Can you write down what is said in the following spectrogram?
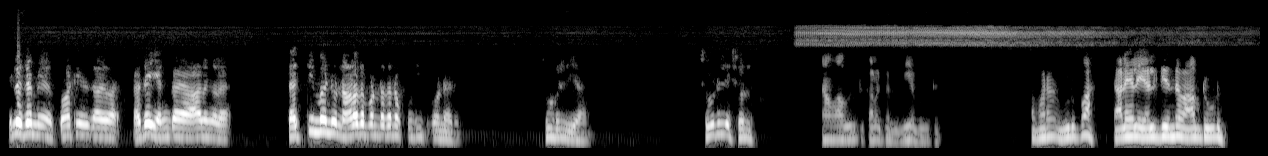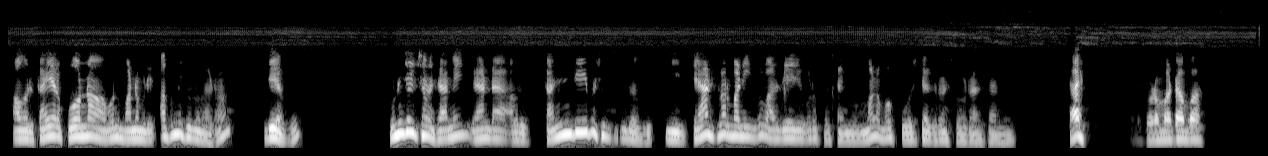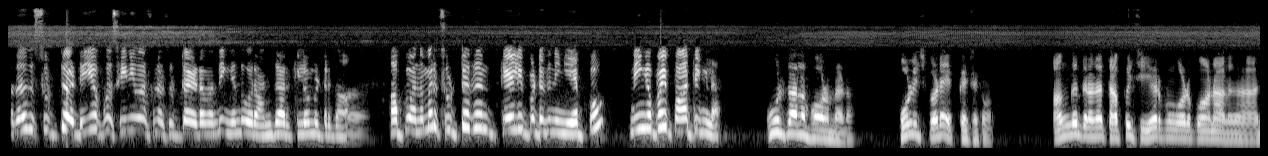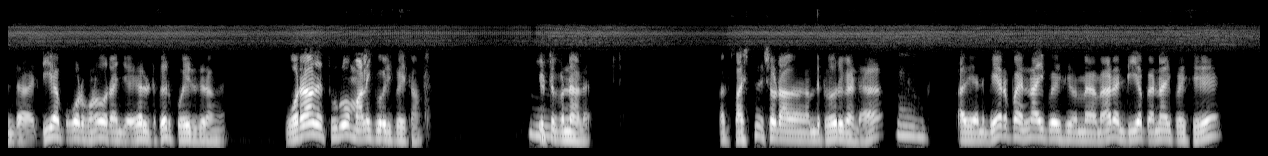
இல்லை இல்ல சாமி கோட்டையில் அதே எங்க ஆளுங்களை? சத்தியமண்டி நல்லதை பண்றதானே கூட்டிட்டு போனாரு. சுடுலியா? சுடுலி சொல்லு நான் அவர்கிட்ட கலக்கிறது தீபக்கிட்ட அப்புறம் விடுப்பா தலையில எழுதி இருந்தா வாப்பிட்டு விடு. அவர் கையில் போனா ஒன்றும் பண்ண முடியும். அப்படின்னு சொல்லுங்க மேடம். தீபு முடிஞ்சு சொன்ன சாமி. வேண்டாம். அவரு கண்டிப்பாக சுட்டு கொடு அப்படி. நீ டிரான்ஸ்ஃபர் பண்ணிக்கோ அது ஏரியா கூட சாமி. உமா நம்ம போர்ச்சாக்குறேன்னு சொல்கிறேன் சாமி. விட மாட்டான்பா அதாவது சுட்ட டிஎஃப்ஓ சீனிவாசன சுட்ட இடம் வந்து இங்க இருந்து ஒரு அஞ்சாறு கிலோமீட்டர் தான். அப்போ அந்த மாதிரி சுட்டதுன்னு கேள்விப்பட்டது நீங்க எப்போ? நீங்க போய் பாத்தீங்களா ஊருக்காரெல்லாம் போகல மேடம். போலீஸ் கூட எக்கச்சக்கம். அங்கிருந்து நல்லா தப்பிச்சு ஏற்பம் கூட போனாலுங்க அந்த டிஎப் கூட போன ஒரு அஞ்சு ஏழு எட்டு பேர் போயிருக்கிறாங்க. ஒரு ஆள் துருவ மலைக்கு ஓடி போயிட்டான். இட்டு பின்னால. அது ஃபர்ஸ்ட் சொல்ற அந்த டோர் வேண்டாம் அது என் வீரப்பா என்ன ஆகி போயிடுச்சு மேடம் டிஎப் என்ன ஆகி போயிடுச்சு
